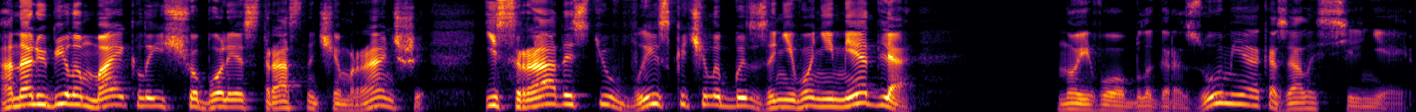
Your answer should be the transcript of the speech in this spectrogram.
Она любила Майкла еще более страстно, чем раньше, и с радостью выскочила бы за него немедля, но его благоразумие оказалось сильнее.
